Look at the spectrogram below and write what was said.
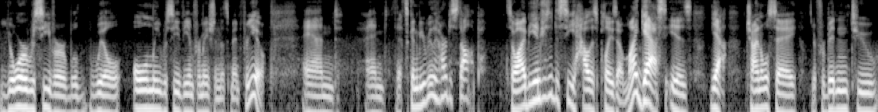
your receiver will will only receive the information that's meant for you. And and that's going to be really hard to stop. So i'd be interested to see how this plays out. My guess is yeah china will say you're forbidden to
